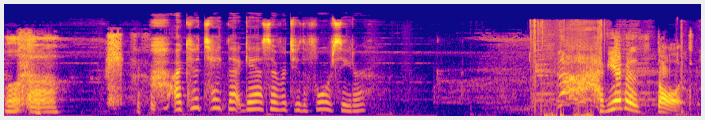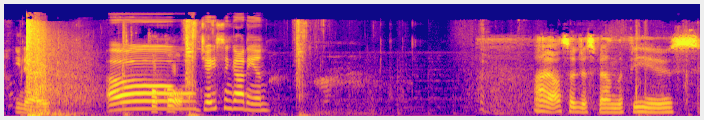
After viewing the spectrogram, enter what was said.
Well, uh, I could take that gas over to the four seater. Have you ever thought, you know, Oh. Jason got in. I also just found the fuse.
